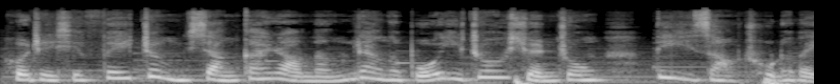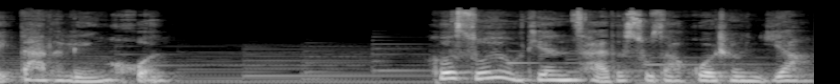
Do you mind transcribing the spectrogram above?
和这些非正向干扰能量的博弈周旋中缔造出了伟大的灵魂。和所有天才的塑造过程一样，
